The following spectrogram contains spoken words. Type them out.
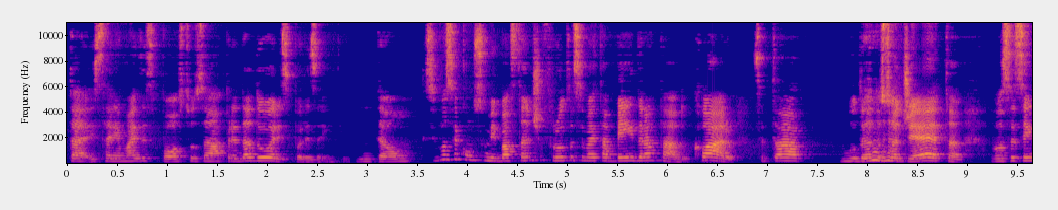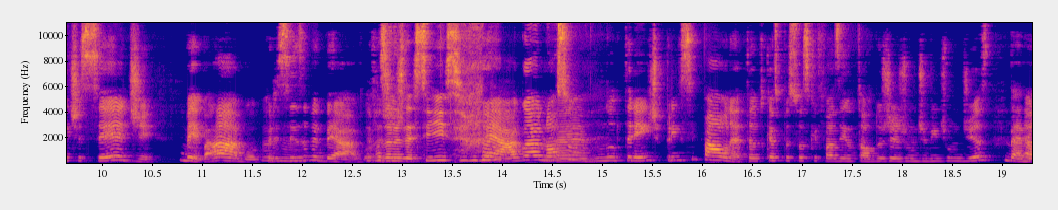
tá, estaria mais expostos a predadores, por exemplo. Então, se você consumir bastante fruta, você vai estar tá bem hidratado. Claro, você está mudando sua dieta, você sente sede, beba água, uhum. precisa uhum. beber água. Fazendo gente, exercício. É, água é o nosso é. nutriente principal, né? Tanto que as pessoas que fazem o tal do jejum de 21 dias bebem,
